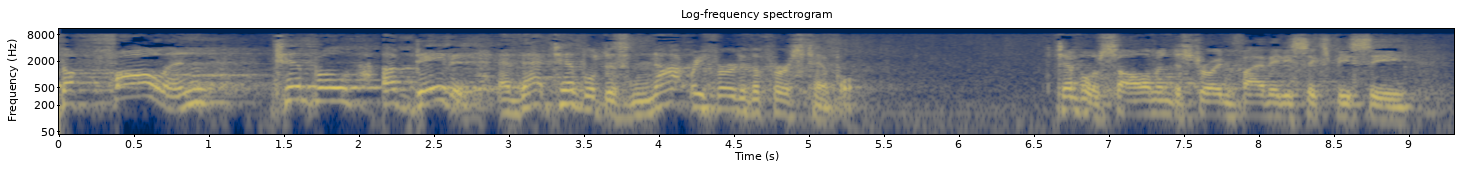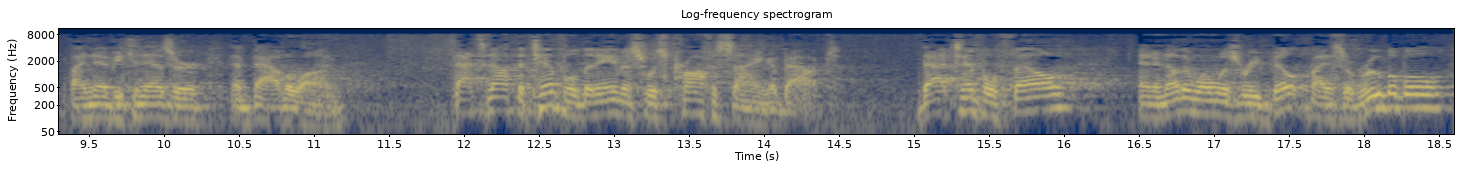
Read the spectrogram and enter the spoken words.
The fallen temple of David. And that temple does not refer to the first temple. The temple of Solomon destroyed in 586 BC by Nebuchadnezzar and Babylon. That's not the temple that Amos was prophesying about. That temple fell and another one was rebuilt by Zerubbabel,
